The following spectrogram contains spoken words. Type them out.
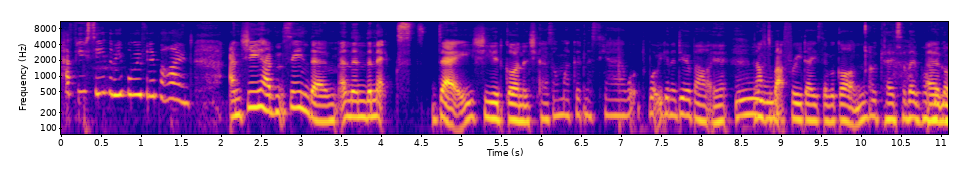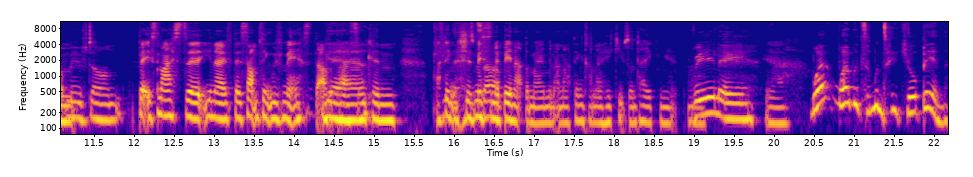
Have you seen the people moving in behind? And she hadn't seen them. And then the next day she had gone and she goes, Oh my goodness, yeah, what, what are we going to do about it? And after Mm. about three days, they were gone. Okay, so they probably got Um, moved on. But it's nice to, you know, if there's something we've missed, the other Yeah. person can. I think she's missing a bin at the moment, and I think I know who keeps on taking it. Really? Yeah. Why, why would someone take your bin?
